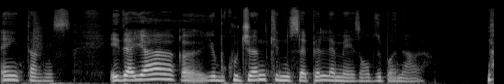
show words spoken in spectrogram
intense. Et d'ailleurs, euh, il y a beaucoup de jeunes qui nous appellent la Maison du bonheur.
